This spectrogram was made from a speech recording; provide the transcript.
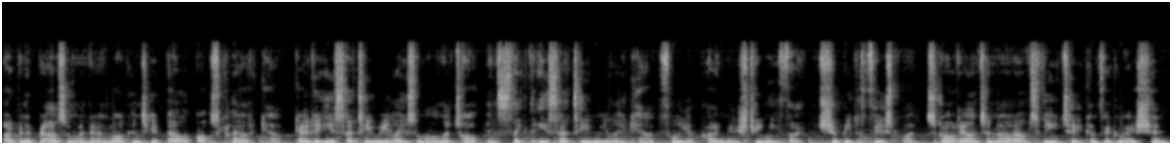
Open a browser window and log into your Belabox Cloud account. Go to SRT Relays along the top and select the SRT Relay account for your primary streaming phone. It should be the first one. Scroll down to NOALBS V2 configuration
